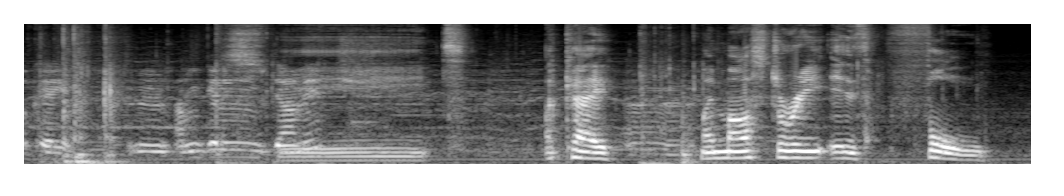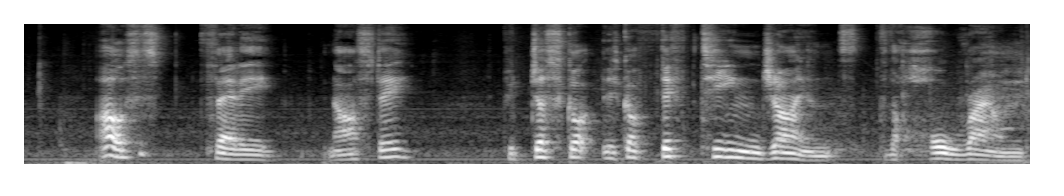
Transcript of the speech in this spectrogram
Okay, mm, I'm getting damage. Sweet. Okay, Uh, my mastery is full. Oh, this is fairly nasty. We've just got we've got 15 giants for the whole round.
